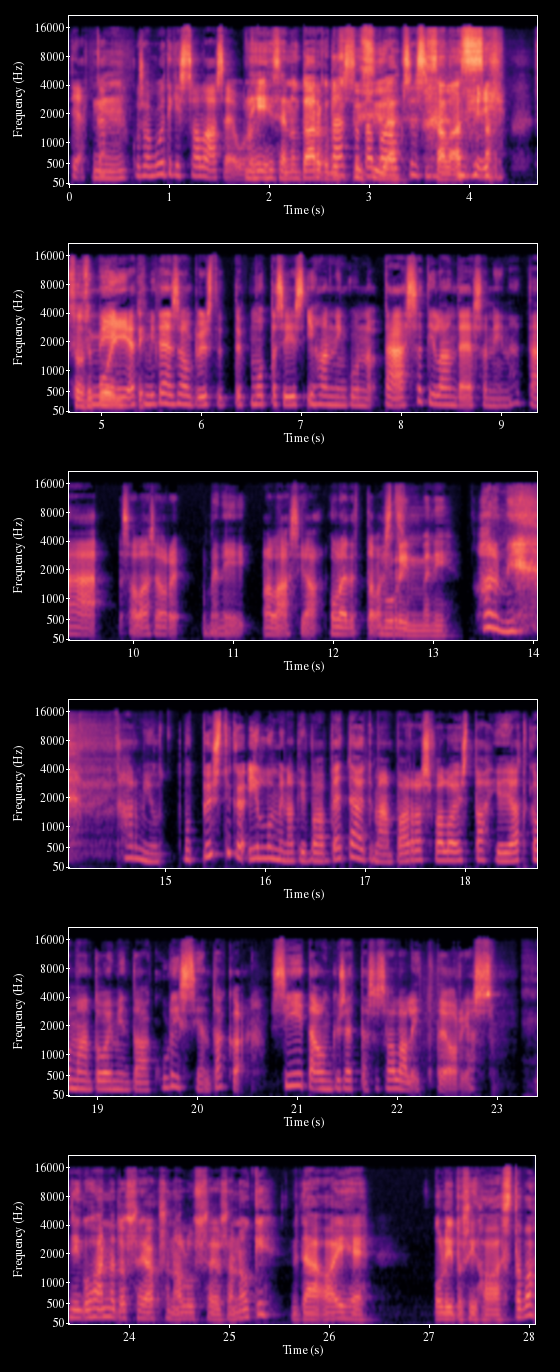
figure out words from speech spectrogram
tiedätkö? Mm. Kun se on kuitenkin salaseura. Niin, sen on tarkoitus Tässä pysyä tapauksessa- salassa. Niin. Se on se Niin, pointti. että miten se on pystytty. Mutta siis ihan niin kuin tässä tilanteessa, niin tämä salaseura meni alas ja oletettavasti... Nurin meni. Harmi. Harmi juttu. Mutta pystykö Illuminati vaan vetäytymään parrasvaloista ja jatkamaan toimintaa kulissien takana? Siitä on kyse tässä salaliittoteoriassa. Niin kuin Hanna tuossa jakson alussa jo sanoki, niin tämä aihe oli tosi haastava.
